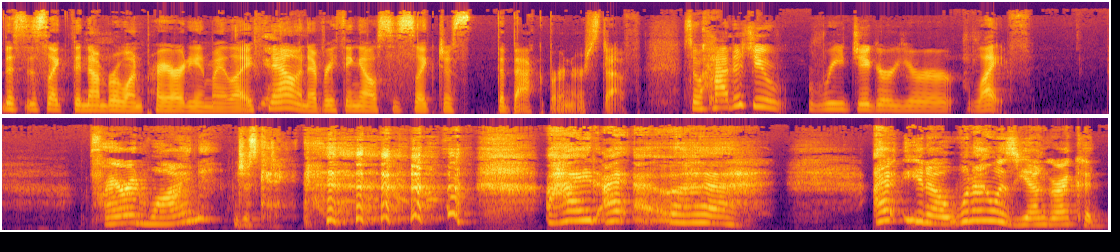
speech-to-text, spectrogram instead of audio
this is like the number one priority in my life yeah. now, and everything else is like just the back burner stuff. So how did you rejigger your life? Prayer and wine. Just kidding. I, I, uh, I, you know, when I was younger, I could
